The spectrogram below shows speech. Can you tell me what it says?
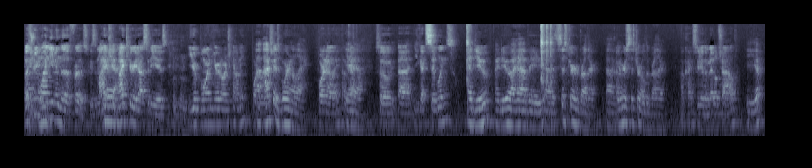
Let's And- rewind even the furthest because my Yeah, yeah. my curiosity is Mhm. you're born here in Orange County. Born Uh, actually, I was born in LA. born in LA. Okay. Yeah. So uh, you got siblings. I do. I do. I have a, uh sister and a brother. Uh, younger sister, older brother. Okay, so you're the middle child. Yep.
